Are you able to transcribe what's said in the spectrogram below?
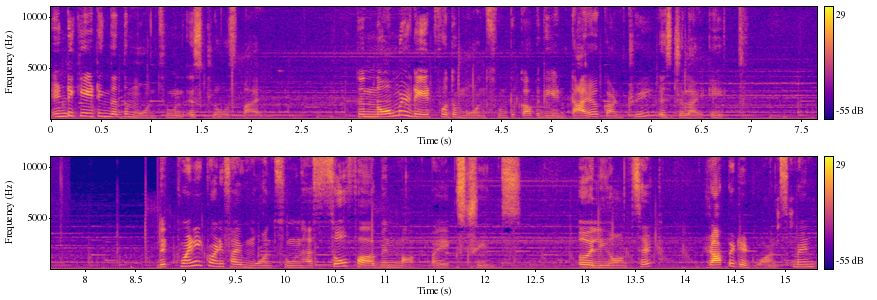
indicating that the monsoon is close by. The normal date for the monsoon to cover the entire country is July 8th. The 2025 monsoon has so far been marked by extremes early onset, rapid advancement,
